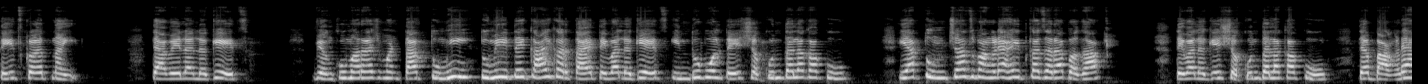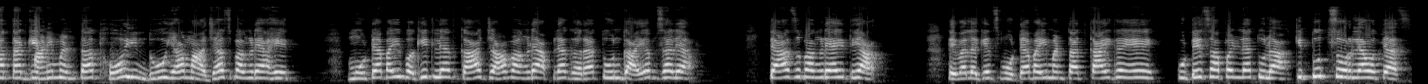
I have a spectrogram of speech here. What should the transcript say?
तेच कळत नाही. त्यावेळेला लगेच व्यंकू महाराज म्हणतात तुम्ही तुम्ही इथे काय करताय? तेव्हा लगेच इंदू बोलते शकुंतला काकू या तुमच्याच बांगड्या आहेत का जरा बघा. तेव्हा लगेच शकुंतला काकू त्या बांगड्या हातात घे आणि म्हणतात हो इंदू ह्या माझ्याच बांगड्या आहेत. मोठ्या बाई बघितल्यात का? ज्या बांगड्या आपल्या घरातून गायब झाल्या. त्याच बांगड्या आहेत ह्या तेव्हा लगेच मोठ्या बाई म्हणतात काय गये कुठे सापडल्या तुला? की तूच चोरल्या होत्यास?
